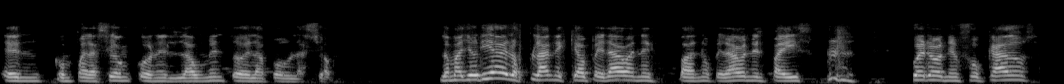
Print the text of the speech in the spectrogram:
en comparación con el aumento de la población. La mayoría de los planes que operaban en, el país fueron enfocados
